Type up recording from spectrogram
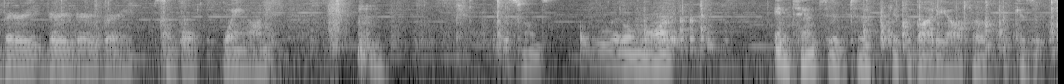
very, very, very, very simple wing on it. this one's a little more intensive to get the body off of because it's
